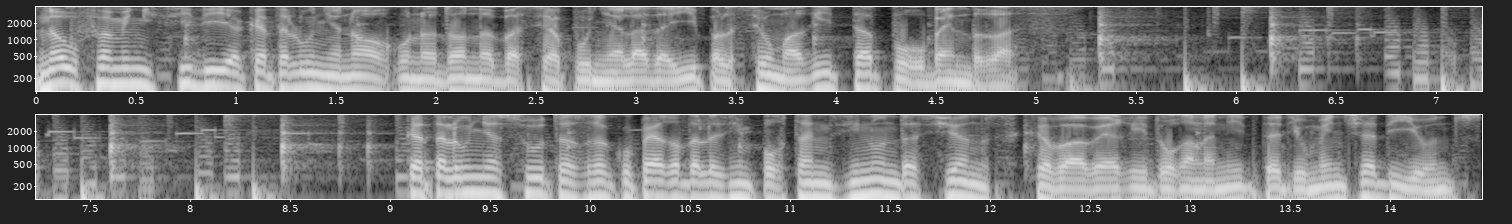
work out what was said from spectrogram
Nou feminicidi a Catalunya Nord. Una dona va ser apunyalada ahir pel seu marit a Porvendres. Catalunya Sud es recupera de les importants inundacions que va haver-hi durant la nit de diumenge a dilluns.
